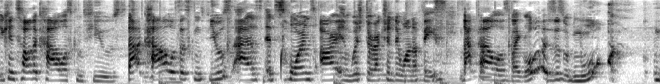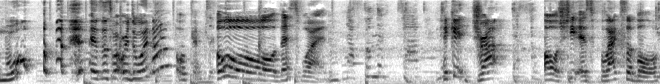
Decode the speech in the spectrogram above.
You can tell the cow was confused. That cow was as confused as its horns are in which direction they want to face. That cow was like, oh, is this moo? Moo? is this what we're doing now? Okay. Oh, this one. Make it drop. Oh, she is flexible.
